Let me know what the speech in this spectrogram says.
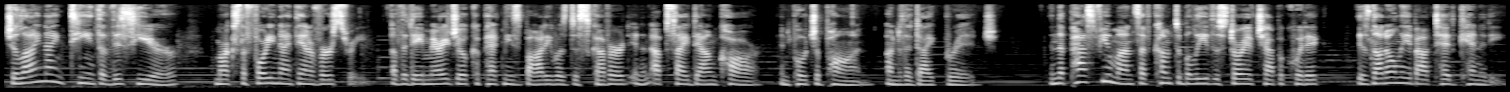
July 19th of this year marks the 49th anniversary of the day Mary Jo Kopechne's body was discovered in an upside down car in Poucha Pond under the Dyke Bridge. In the past few months, I've come to believe the story of Chappaquiddick is not only about Ted Kennedy,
